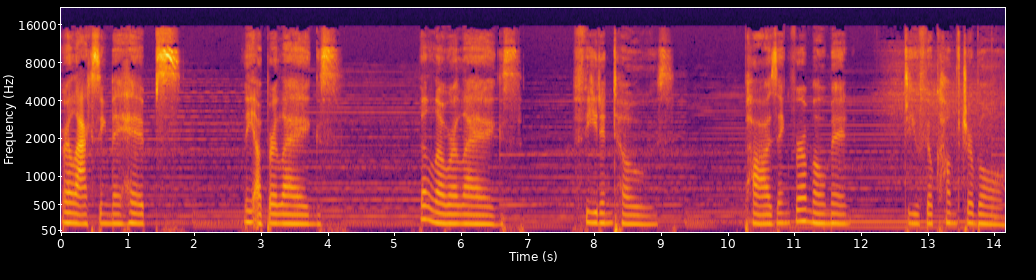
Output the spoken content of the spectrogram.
Relaxing the hips, the upper legs, the lower legs feet and toes. Pausing for a moment. Do you feel comfortable?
